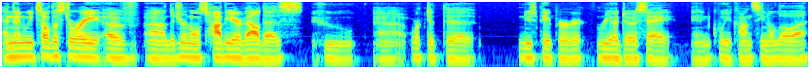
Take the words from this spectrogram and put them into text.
and then we tell the story of uh, the journalist Javier Valdez, who uh, worked at the newspaper Rio Doce in Culiacan, Sinaloa,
